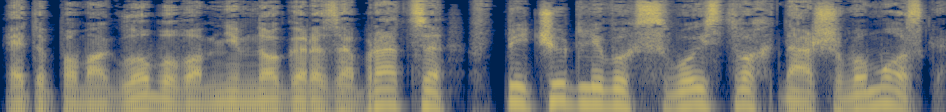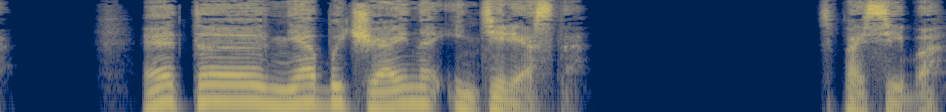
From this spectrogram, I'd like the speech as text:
Это помогло бы вам немного разобраться в причудливых свойствах нашего мозга. Это необычайно интересно. Спасибо.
